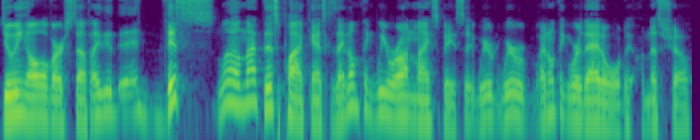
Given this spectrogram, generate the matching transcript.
doing all of our stuff. I did this well not this podcast because i don't think we were on myspace. We're we're i don't think we're that old on this show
